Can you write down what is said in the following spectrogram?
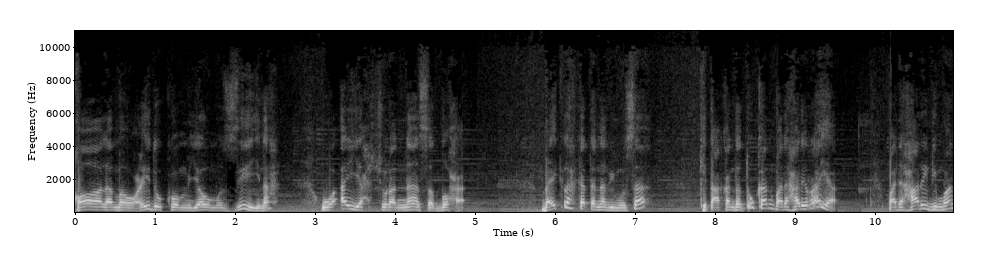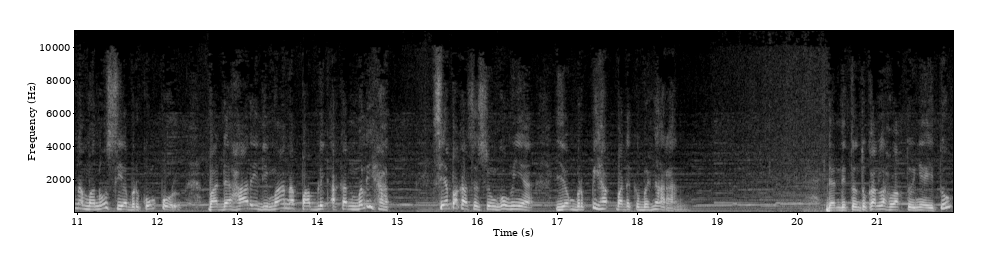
Qala mau'idukum yaumuz zinah wa ayyahsyuran nasa duha. Baiklah kata Nabi Musa, kita akan tentukan pada hari raya pada hari di mana manusia berkumpul, pada hari di mana publik akan melihat siapakah sesungguhnya yang berpihak pada kebenaran. Dan ditentukanlah waktunya itu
